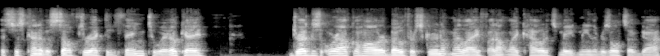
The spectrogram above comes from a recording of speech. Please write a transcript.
It's just kind of a self-directed thing to where okay, drugs or alcohol or both are screwing up my life. I don't like how it's made me and the results I've got.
